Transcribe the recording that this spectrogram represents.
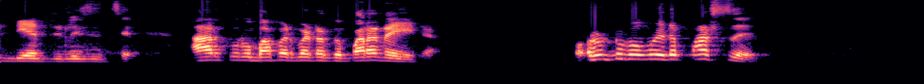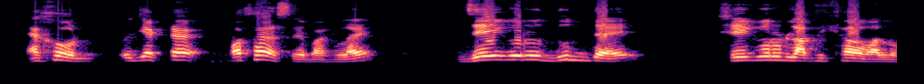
ইন্ডিয়ান রিলিজ দিচ্ছে। আর কোনো বাপের বেটা তো পারে নাই এটা। অরণ্য বাবু এটা পারছে। এখন ওই যে একটা কথা আছে বাংলায়, যেই গরু দুধ দেয়, সেই গরুর লাথি খাওয়া ভালো।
